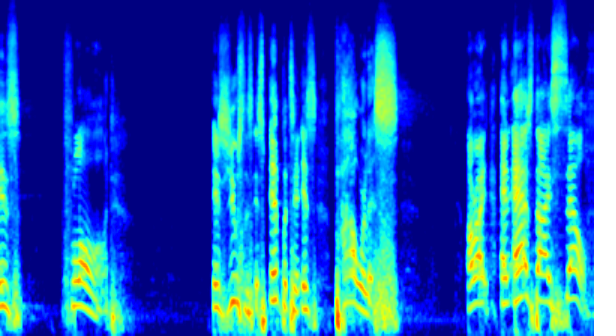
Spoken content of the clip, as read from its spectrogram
is flawed. It's useless. It's impotent. It's powerless. All right. And as thyself,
